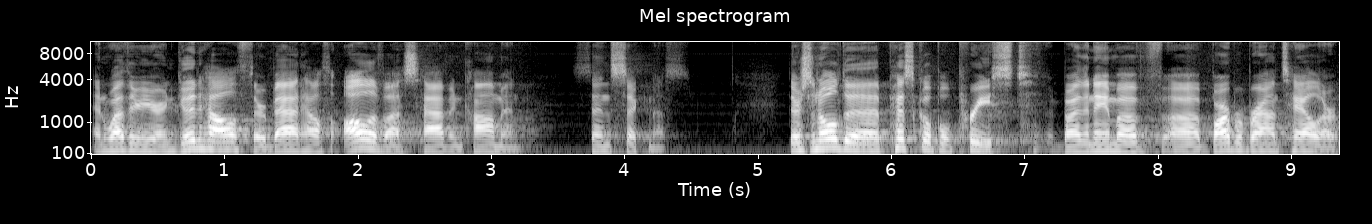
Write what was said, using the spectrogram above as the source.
And whether you're in good health or bad health, all of us have in common sin sickness. There's an old Episcopal priest by the name of uh, Barbara Brown Taylor,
